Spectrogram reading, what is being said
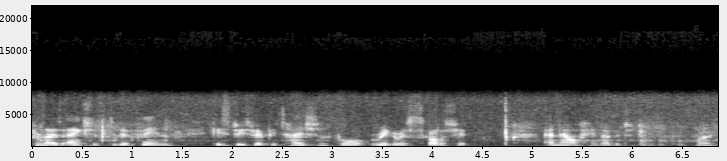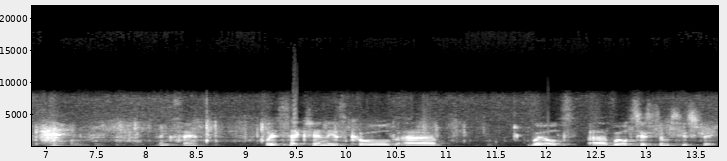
from those anxious to defend history's reputation for rigorous scholarship. And now I'll hand over to John. Okay. Thanks, Sam. Well, this section is called uh, World, uh, World Systems History.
